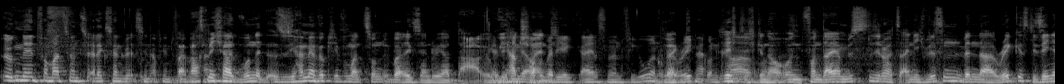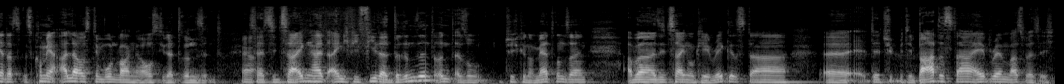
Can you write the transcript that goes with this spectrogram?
irgendeine Information zu Alexandria ist ihnen auf jeden Fall Was bekannt. mich halt wundert, also sie haben ja wirklich Informationen über Alexandria da Ja, irgendwie die haben ja auch über die einzelnen Figuren, Korrekt. über Rick Ja, und Richtig, genau. was. Und von daher müssten sie doch jetzt eigentlich wissen, wenn da Rick ist, die sehen ja, dass es kommen ja alle aus dem Wohnwagen raus, die da drin sind. Ja. Das heißt, sie zeigen halt eigentlich, wie viele da drin sind und also natürlich können noch mehr drin sein, aber sie zeigen, okay, Rick ist da, äh, der Typ mit dem Bart ist da, Abraham, was weiß ich.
